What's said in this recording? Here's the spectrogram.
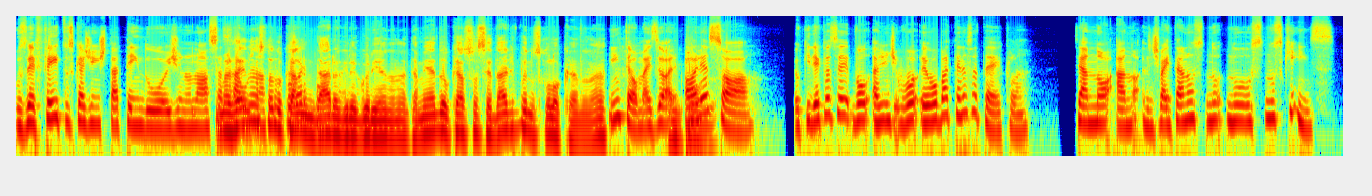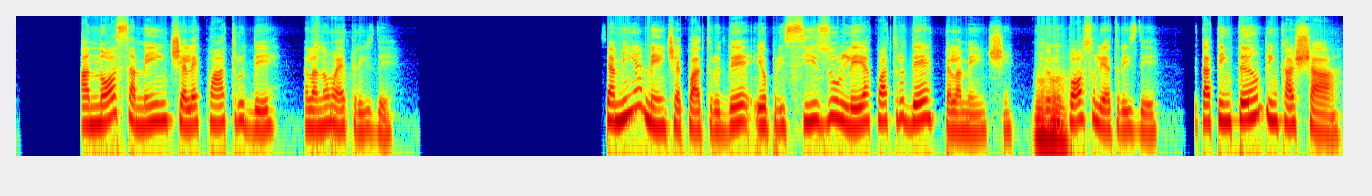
Os efeitos que a gente está tendo hoje no nossa Mas saúde, aí não é só do corpo? calendário gregoriano, né? Também é do que a sociedade foi nos colocando, né? Então, mas olha, Impondo. olha só. Eu queria que você. vou- a gente, vou- eu vou bater nessa tecla. Se a, no- a no- a gente vai entrar nos, no- nos, nos 15. A nossa mente, ela é 4D. Ela não é 3D. Se a minha mente é 4D, eu preciso ler a 4D pela mente. Eu Uhum. não posso ler a 3D. Você está tentando encaixar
